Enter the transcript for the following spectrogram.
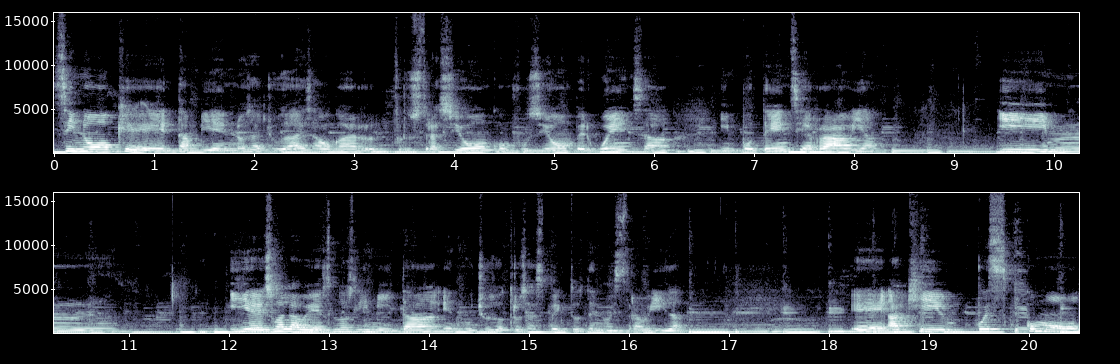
sino que también nos ayuda a desahogar frustración, confusión, vergüenza, impotencia, rabia. Y, mm, y eso a la vez nos limita en muchos otros aspectos de nuestra vida. Eh, aquí pues como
